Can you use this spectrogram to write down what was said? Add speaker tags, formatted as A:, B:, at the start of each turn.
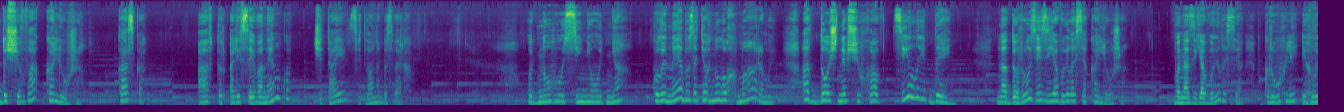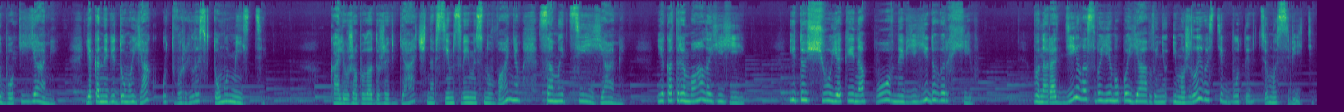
A: Дощова калюжа. Казка. Автор Аліса Іваненко читає Світлана Безверх. Одного осіннього дня, коли небо затягнуло хмарами, а дощ не вщухав цілий день, на дорозі з'явилася калюжа. Вона з'явилася в круглій і глибокій ямі, яка невідомо як утворилась в тому місці. Калюжа була дуже вдячна всім своїм існуванням саме цій ямі, яка тримала її, і дощу, який наповнив її до верхів. Вона раділа своєму появленню і можливості бути в цьому світі.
